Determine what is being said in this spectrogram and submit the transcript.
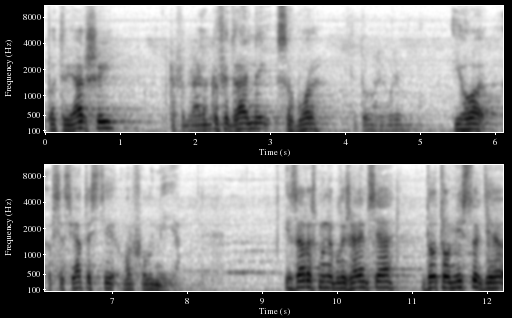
Патріарший Кафедральний кафедральний собор святого Григорія. його всесвятості Варфоломія. І зараз ми наближаємося до того місця, де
